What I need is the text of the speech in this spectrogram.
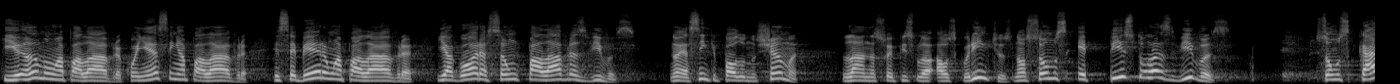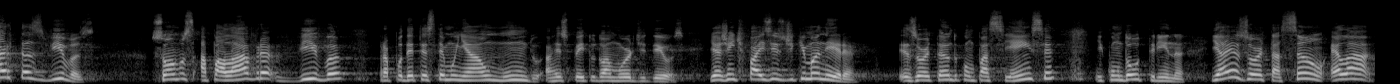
que amam a palavra, conhecem a palavra, receberam a palavra e agora são palavras vivas. Não é assim que Paulo nos chama lá na sua epístola aos Coríntios? Nós somos epístolas vivas. Somos cartas vivas. Somos a palavra viva para poder testemunhar ao mundo a respeito do amor de Deus. E a gente faz isso de que maneira? Exortando com paciência e com doutrina. E a exortação, ela,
